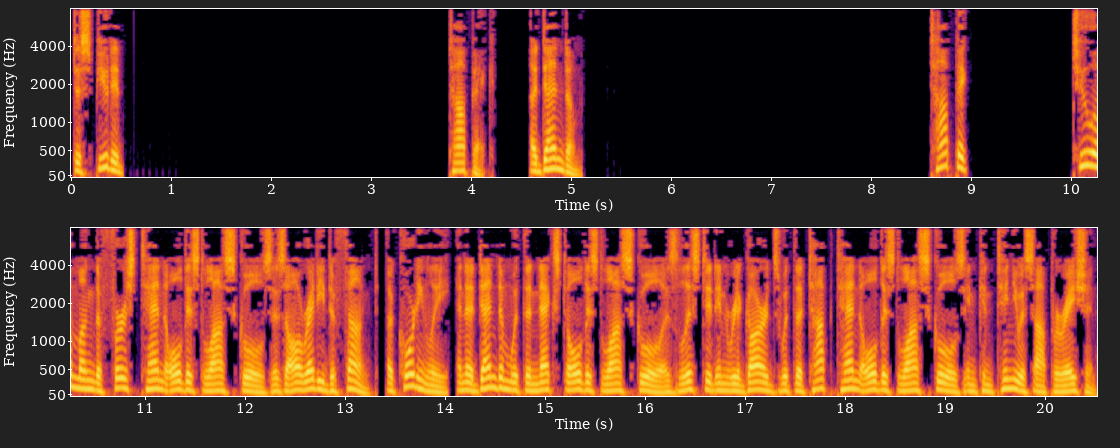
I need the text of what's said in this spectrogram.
Disputed Topic. Addendum Topic. Two among the first ten oldest law schools is already defunct, accordingly, an addendum with the next oldest law school is listed in regards with the top ten oldest law schools in continuous operation.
